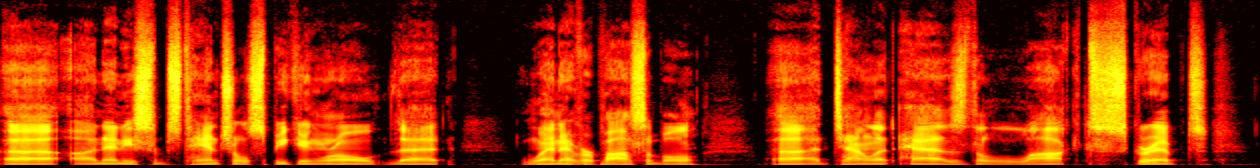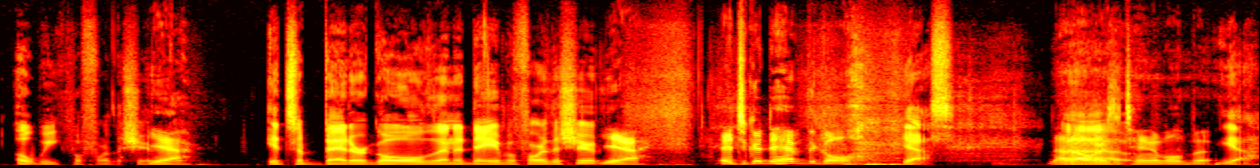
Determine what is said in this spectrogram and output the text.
uh, on any substantial speaking role, that whenever possible, uh, talent has the locked script a week before the shoot. Yeah. It's a better goal than a day before the shoot. Yeah. It's good to have the goal. Yes. Not always Uh, attainable, but Yeah.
